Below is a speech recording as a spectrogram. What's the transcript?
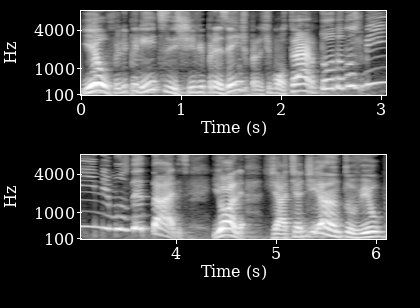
E eu, Felipe Lintz, estive presente para te mostrar tudo nos mínimos detalhes. E olha, já te adianto, viu?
